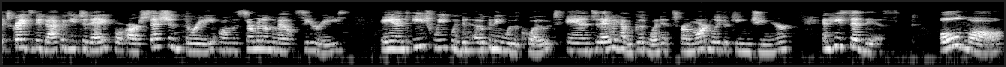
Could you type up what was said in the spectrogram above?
It's great to be back with you today for our session three on the Sermon on the Mount series. And each week we've been opening with a quote, and today we have a good one. It's from Martin Luther King Jr., and he said this Old law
